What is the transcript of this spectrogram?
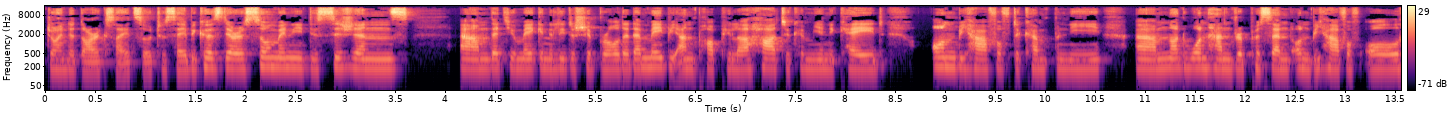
join the dark side, so to say, because there are so many decisions um, that you make in a leadership role that are maybe unpopular, hard to communicate, on behalf of the company, um, not 100% on behalf of all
